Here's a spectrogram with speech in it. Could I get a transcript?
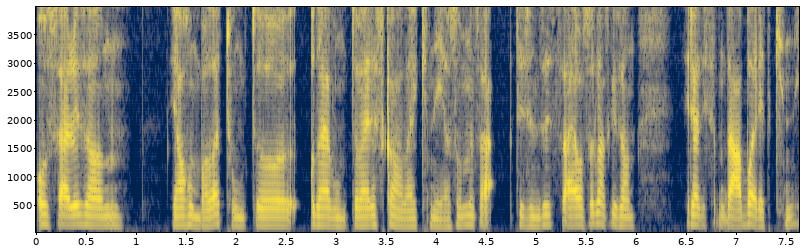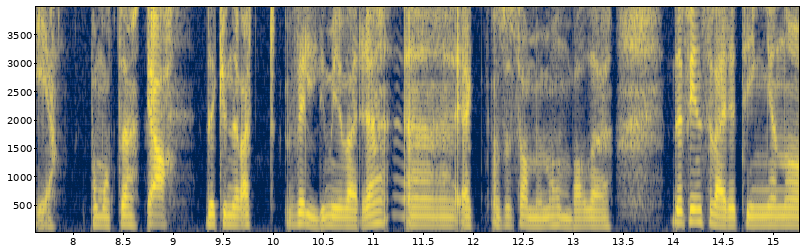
og så er det sånn Ja, håndball er tungt, og, og det er vondt å være skada i kne og sånn, men så er, til syvende og sist er jeg også ganske sånn realist. Det er bare et kne, på en måte. Ja. Det kunne vært veldig mye verre. Eh, jeg, altså Samme med håndball. Det, det fins verre ting enn å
